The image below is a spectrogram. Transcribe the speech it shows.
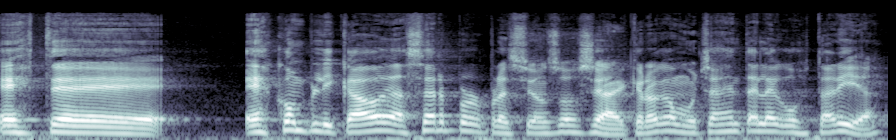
este, es complicado de hacer por presión social. Creo que a mucha gente le gustaría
